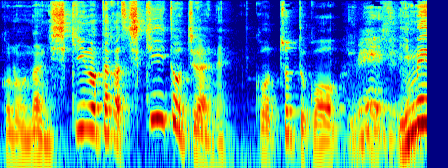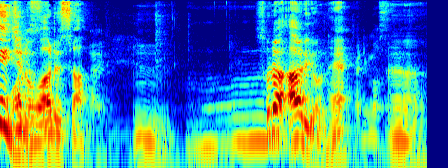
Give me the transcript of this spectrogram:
この何敷居の高さ敷居と違うよね。こうちょっとこイメージイメージの悪さ。はい、うんそれはあるよね。ありますね、うん。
